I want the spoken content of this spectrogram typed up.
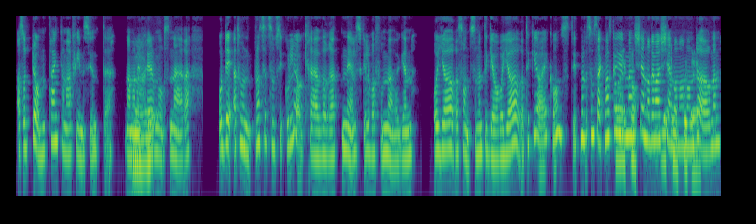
Alltså de tankarna finns ju inte när man är Nej. självmordsnära. Och det, att hon på något sätt som psykolog kräver att Nell skulle vara förmögen och göra sånt som inte går att göra tycker jag är konstigt. Men som sagt, man, ska ju, jag man känner det man jag känner när någon dör. Men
